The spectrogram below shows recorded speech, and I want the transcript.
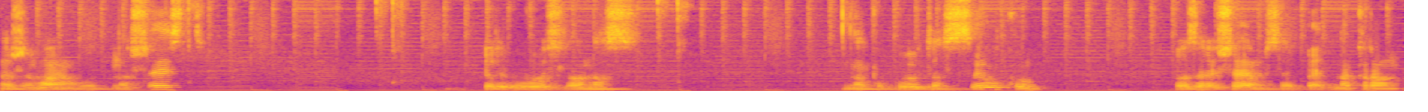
Нажимаем вот на 6. Перебросила нас на какую-то ссылку. Возвращаемся опять на кран.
